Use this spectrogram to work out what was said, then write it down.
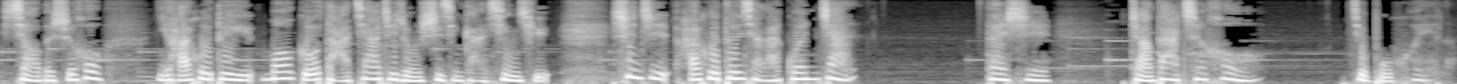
小的时候，你还会对猫狗打架这种事情感兴趣，甚至还会蹲下来观战。但是，长大之后，就不会了。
